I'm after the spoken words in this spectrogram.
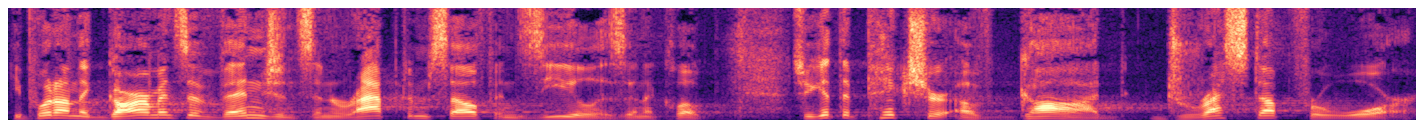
He put on the garments of vengeance and wrapped himself in zeal as in a cloak. So you get the picture of God dressed up for war.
